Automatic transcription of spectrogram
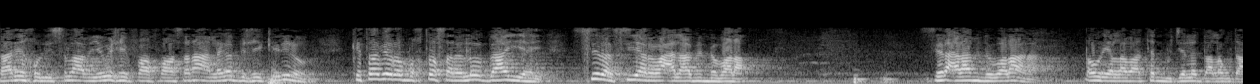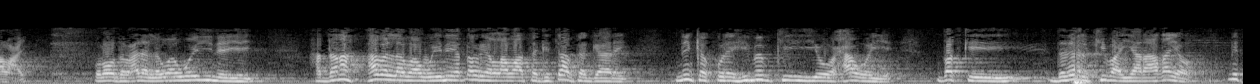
taariikhulislaam iyo wixii faahfaahsanaa aan laga bixi karinoo kitaab yaroo mukhtasara loo baahan yahay sida siyar aclaami nubala siyar aclaami nubalana dhowr iyo labaatan mujalad baa lagu daawacay. Walow dabcada la waaweyneeyey. Haddana habal la waaweyneye dhowr iyo labaatan kitaabka gaaray ninka kule himamkii iyo waxaa weeye dadkii dadaalkiibaa yaraadayo mid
